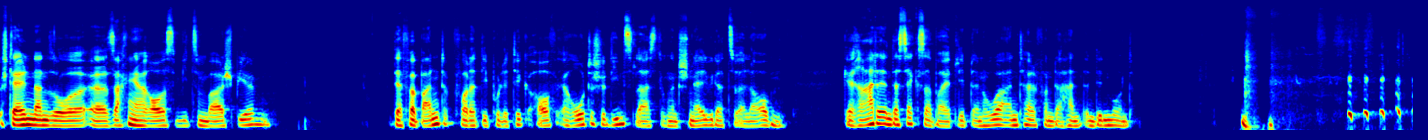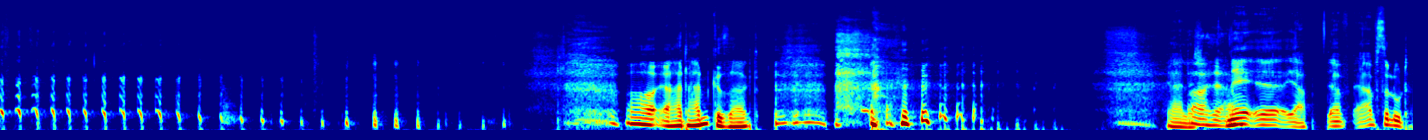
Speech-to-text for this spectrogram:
stellen dann so äh, Sachen heraus, wie zum Beispiel, der Verband fordert die Politik auf, erotische Dienstleistungen schnell wieder zu erlauben. Gerade in der Sexarbeit lebt ein hoher Anteil von der Hand in den Mund. oh, er hat Hand gesagt. Herrlich. Ach, ja. Nee, äh, ja, ja, absolut.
